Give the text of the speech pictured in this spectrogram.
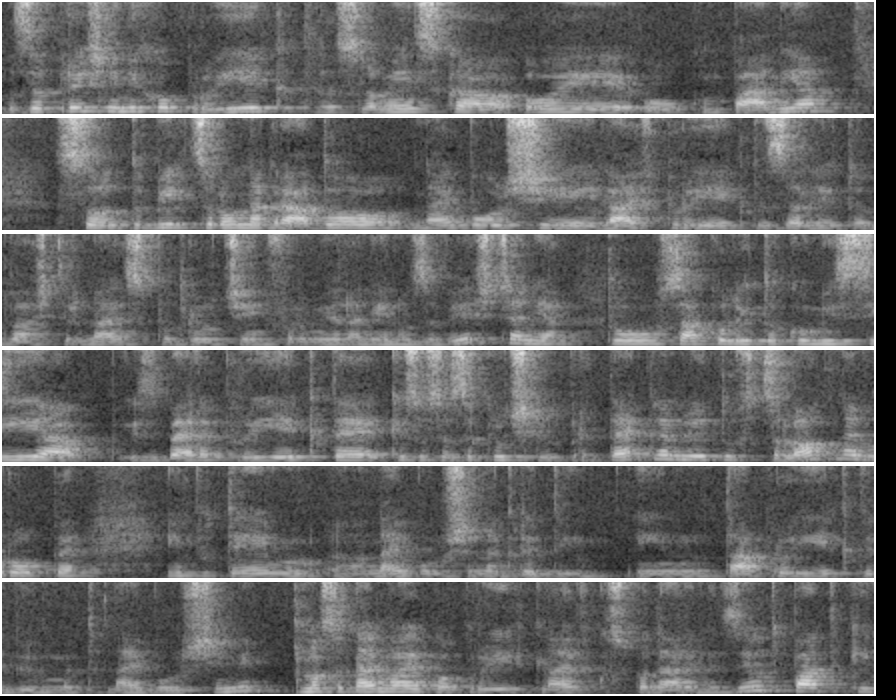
Za prejšnji njihov projekt, slovenska OEO kompanija, so dobili celo nagrado najboljši live projekt za leto 2014 področje informiranja in ozaveščanja. To vsako leto komisija izbere projekte, ki so se zaključili v preteklem letu v celotne Evrope in potem uh, najboljše nagradi. In ta projekt je bil med najboljšimi. No, sedaj imajo pa projekt Live gospodarjenje z odpadki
